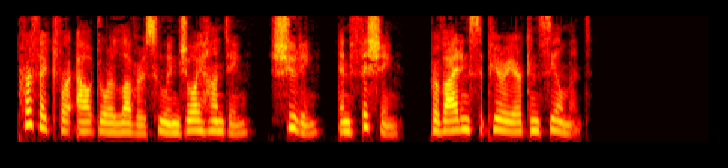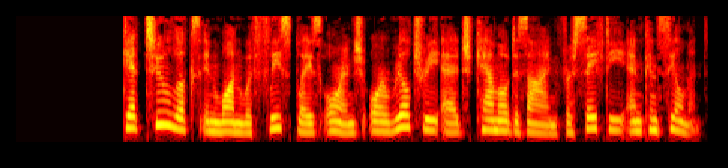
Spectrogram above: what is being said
Perfect for outdoor lovers who enjoy hunting, shooting, and fishing, providing superior concealment. Get two looks in one with Fleece Blaze Orange or Realtree Edge camo design for safety and concealment.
